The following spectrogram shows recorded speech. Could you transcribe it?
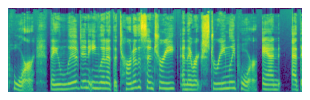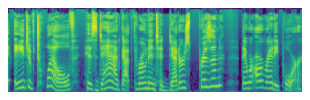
poor. They lived in England at the turn of the century and they were extremely poor. And at the age of 12, his dad got thrown into debtor's prison they were already poor.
